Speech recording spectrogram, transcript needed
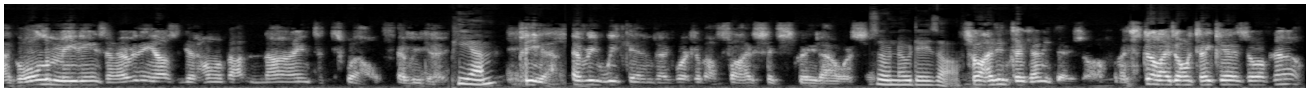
I have all the meetings and everything else and get home about nine to 12 every day. PM? PM. Every weekend I'd work about five, six straight hours. So no days off. So I didn't take any days off. And still I don't take days off now.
